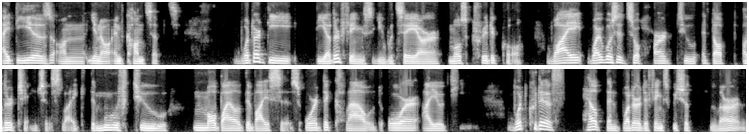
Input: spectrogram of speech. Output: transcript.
ideas on, you know, and concepts. What are the the other things you would say are most critical? Why why was it so hard to adopt other changes like the move to mobile devices or the cloud or IoT? What could have helped and what are the things we should learn?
